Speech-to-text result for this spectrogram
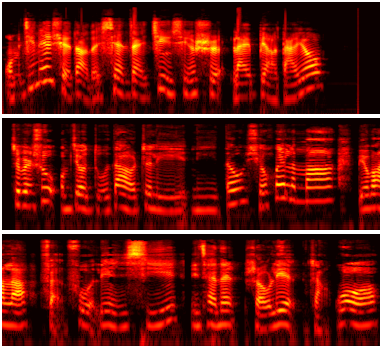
我们今天学到的现在进行时来表达哟。这本书我们就读到这里，你都学会了吗？别忘了反复练习，你才能熟练掌握哦。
